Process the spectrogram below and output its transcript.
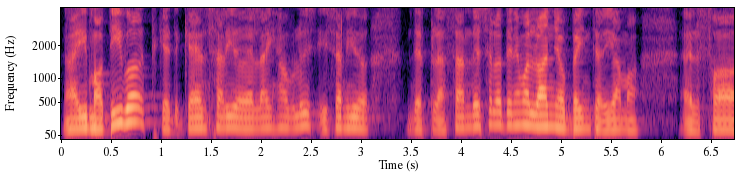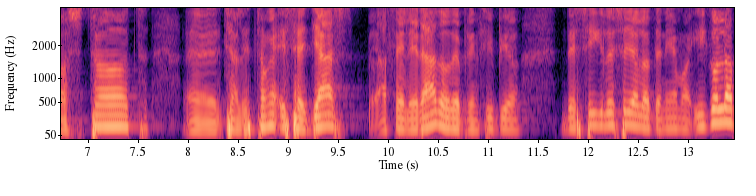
Hay motivos que, que han salido del Limehouse Blues y se han ido desplazando. Eso lo tenemos en los años 20, digamos, el Foxtrot, el Charleston, ese jazz acelerado de principios de siglo, eso ya lo teníamos. Y con la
